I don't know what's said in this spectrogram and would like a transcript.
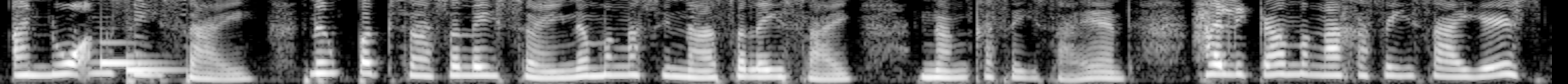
ano ang saysay ng pagsasalaysay ng mga sinasalaysay ng kasaysayan? Halika mga kasaysayers,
